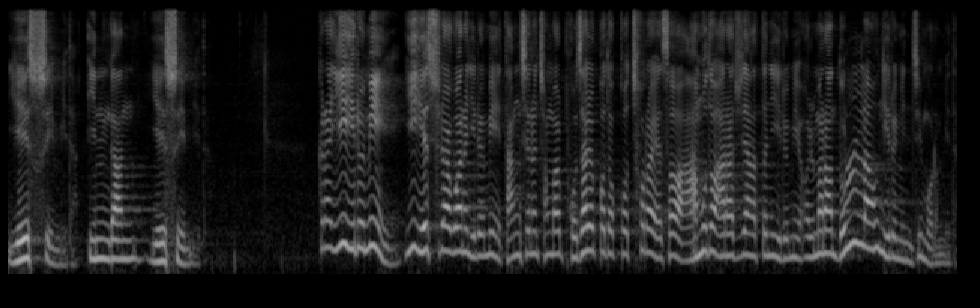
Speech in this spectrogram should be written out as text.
예수입니다. 인간 예수입니다. 그러나 이 이름이 이 예수라고 하는 이름이 당시에는 정말 보잘것없고 초라해서 아무도 알아주지 않았던 이 이름이 얼마나 놀라운 이름인지 모릅니다.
